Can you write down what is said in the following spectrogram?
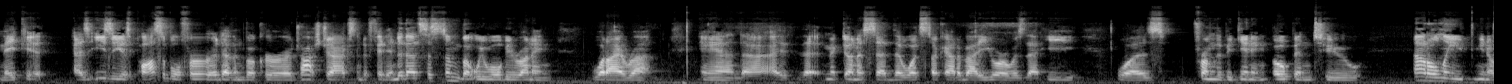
make it as easy as possible for a Devin Booker or a Josh Jackson to fit into that system but we will be running what I run and uh, I, that McDonough said that what stuck out about Igor was that he was from the beginning open to not only you know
